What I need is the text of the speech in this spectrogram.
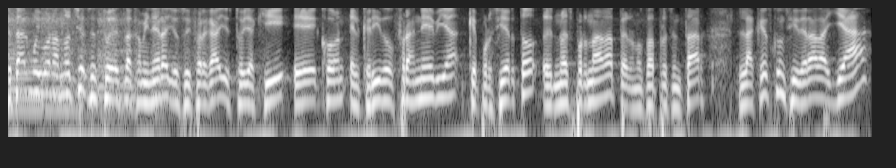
¿Qué tal? Muy buenas noches. Esto es La Caminera. Yo soy Fergay y estoy aquí eh, con el querido Fran Evia, que por cierto, eh, no es por nada, pero nos va a presentar la que es considerada ya.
